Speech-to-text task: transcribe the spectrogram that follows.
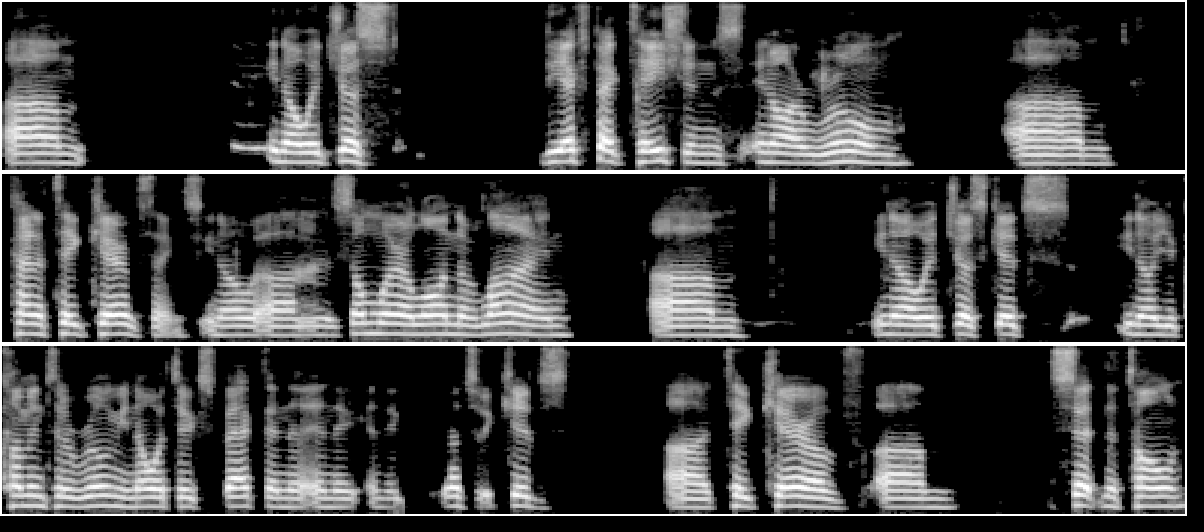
um, you know, it just, the expectations in our room um, kind of take care of things, you know, uh, somewhere along the line, um, you know, it just gets you know you come into the room, you know what to expect, and the and the and the rest of the kids uh, take care of um, setting the tone,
